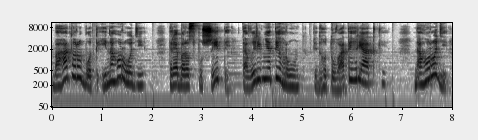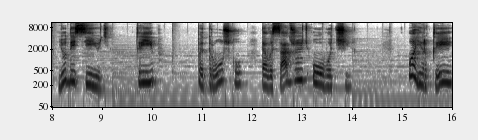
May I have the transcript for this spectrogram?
Багато роботи і на городі. Треба розпушити та вирівняти ґрунт, підготувати грядки. На городі люди сіють кріп, петрушку та висаджують овочі, огірки,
